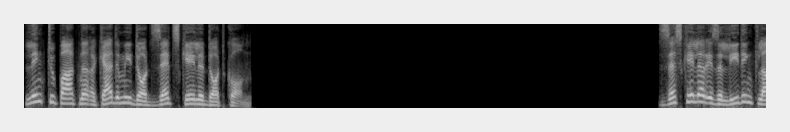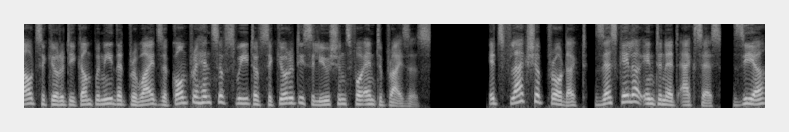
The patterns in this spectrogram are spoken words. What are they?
linked to partneracademy.zscaler.com. Zscaler is a leading cloud security company that provides a comprehensive suite of security solutions for enterprises. Its flagship product, Zscaler Internet Access, ZIA,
